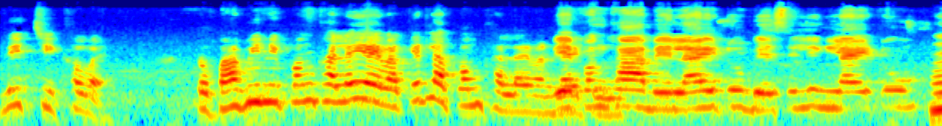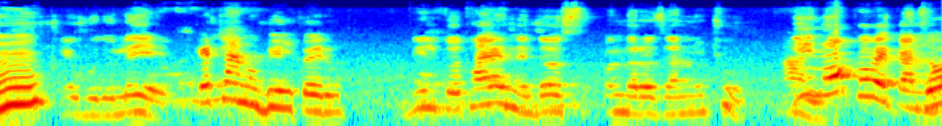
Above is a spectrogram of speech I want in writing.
લીચી ખવાય. તો ભાભીની પંખા લઈ આવ્યા? કેટલા પંખા લાવ્યા બે પંખા બે લાઈટો બે સીલિંગ લાઈટો હમ. એવું બધું લઈ આવ્યા. કેટલાનું બિલ કર્યું? બિલ તો થાય ને દસ પંદર હજારનું છું. ઈ નો ખવાય કાન. જો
